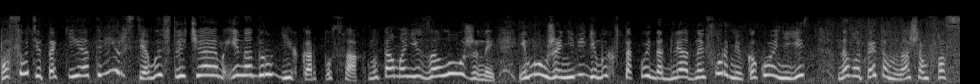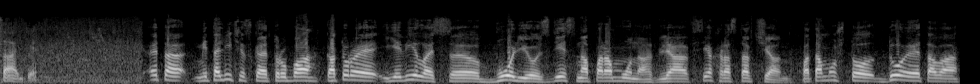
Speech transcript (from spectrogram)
По сути, такие отверстия мы встречаем и на других корпусах, но там они заложены, и мы уже не видим их в такой наглядной форме, в какой они есть на вот этом нашем фасаде. Это металлическая труба, которая явилась э, болью здесь на Парамонах для всех ростовчан, потому что до этого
